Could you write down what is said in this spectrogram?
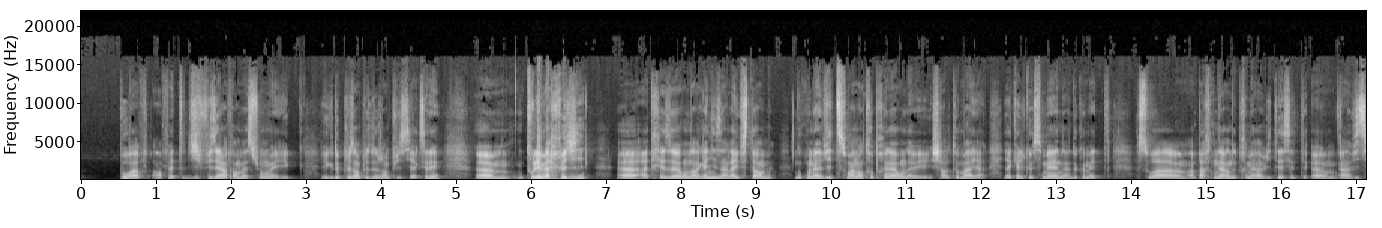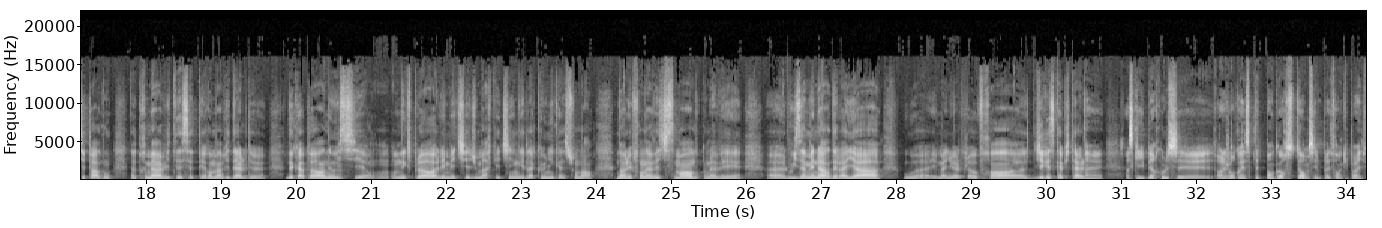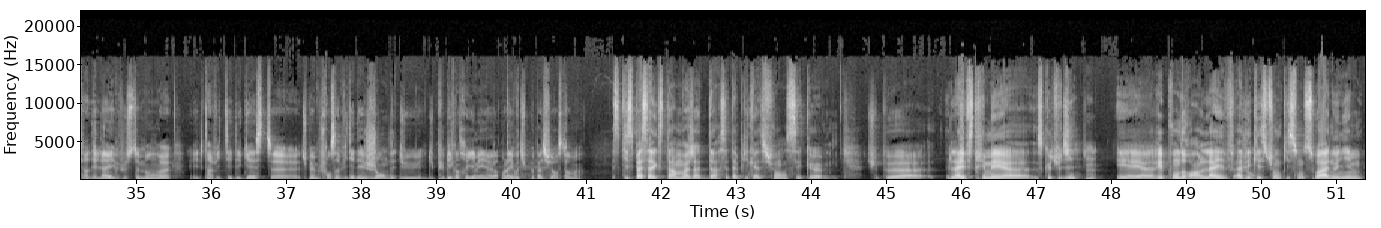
pour en fait diffuser l'information et, et que de plus en plus de gens puissent y accéder. Euh, tous les mercredis, euh, à 13h, on organise un live storm. Donc on invite soit l'entrepreneur, on avait Charles Thomas il y a, il y a quelques semaines de Comet, soit euh, un partenaire, notre premier invité, c'était euh, un VC, pardon, notre premier invité, c'était Romain Vidal de, de Caporn. Et mm. aussi, on, explore les métiers du marketing et de la communication dans, dans les fonds d'investissement. Donc, on avait euh, Louisa Ménard d'Elaya ou euh, Emmanuel Flaufran d'Iris Capital. Ce qui est hyper cool, c'est. Alors, les gens connaissent peut-être pas encore, Storm, c'est une plateforme qui permet de faire des lives, justement, et d'inviter des guests. Tu peux même, je pense, inviter des gens du, du public, entre guillemets, en live ou tu peux pas sur Storm? Ce qui se passe avec Storm, moi j'adore cette application, c'est que tu peux euh, live streamer euh, ce que tu dis mm. et euh, répondre en live à des questions qui sont soit anonymes,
